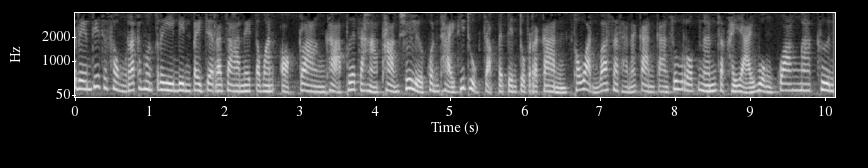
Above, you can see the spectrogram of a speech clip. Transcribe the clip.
เตรียมที่จะส่งรัฐมนตรีบินไปเจรจาในตะวันออกกลางค่ะ เพื่อจะหาทางช่วยเหลือคนไทยที่ถูกจับไปเป็นตัวประกัน เพราะหวั่นว่าสถานการณ์การสู้รบนั้นจะขยายวงกว้างมากขึ้น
